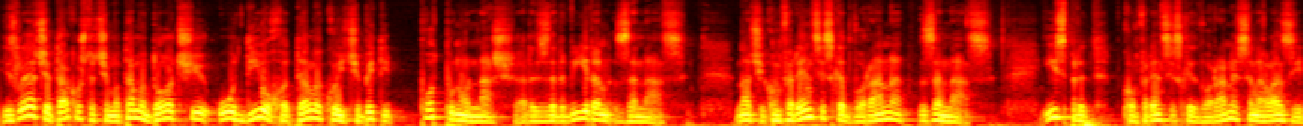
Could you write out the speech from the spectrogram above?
Izgledat će tako što ćemo tamo doći u dio hotela koji će biti potpuno naš, rezerviran za nas. Znači konferencijska dvorana za nas. Ispred konferencijske dvorane se nalazi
